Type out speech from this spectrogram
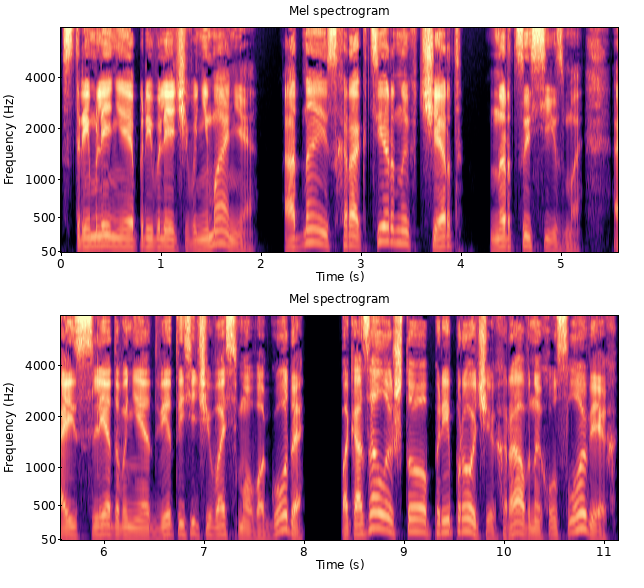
Стремление привлечь внимание – одна из характерных черт нарциссизма, а исследование 2008 года показало, что при прочих равных условиях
